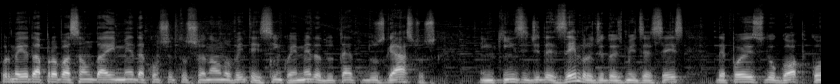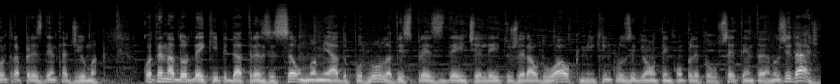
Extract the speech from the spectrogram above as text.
por meio da aprovação da Emenda Constitucional 95, a emenda do teto dos gastos, em 15 de dezembro de 2016, depois do golpe contra a presidenta Dilma. O coordenador da equipe da transição, nomeado por Lula, vice-presidente eleito Geraldo Alckmin, que inclusive ontem completou 70 anos de idade,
